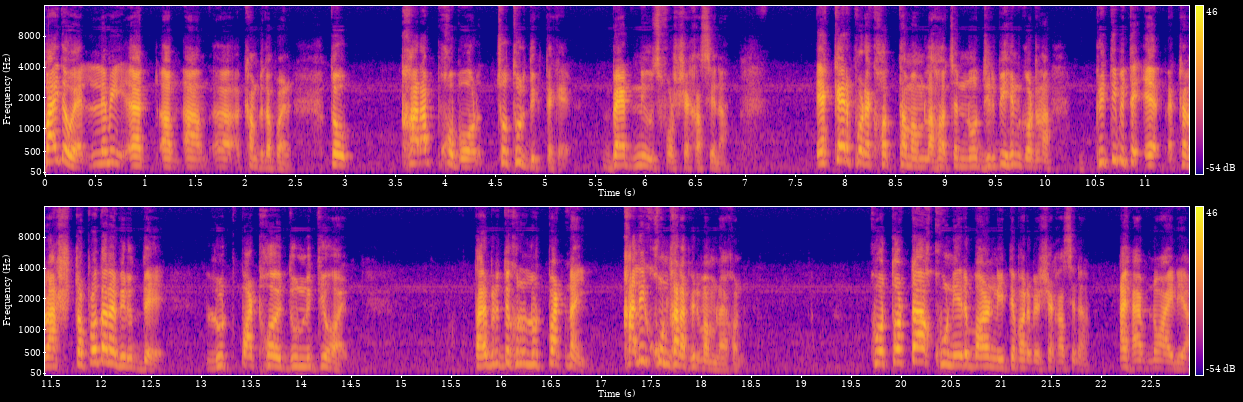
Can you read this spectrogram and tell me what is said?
By the way lemme come to the point তো খারাপ খবর চতুর্দিক থেকে bad news for Sheikh Hasina একের পর এক হত্যা মামলা হচ্ছে নজিরবিহীন ঘটনা। পৃথিবীতে একটা রাষ্ট্রপ্রধানের বিরুদ্ধে লুটপাট হয়, দুর্নীতি হয়। তার বিরুদ্ধে কোনো লুটপাট নাই। খালি খুন খারাপির মামলা এখন। কতটা খুনের বার নিতে পারবে Sheikh Hasina? I have no idea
